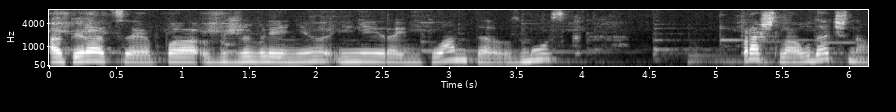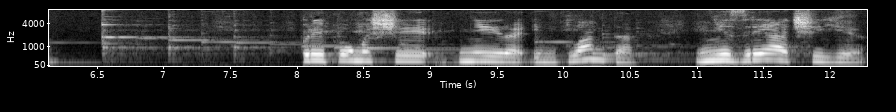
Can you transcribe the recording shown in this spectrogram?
Операция по вживлению нейроимпланта в мозг прошла удачно. При помощи нейроимпланта незрячие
